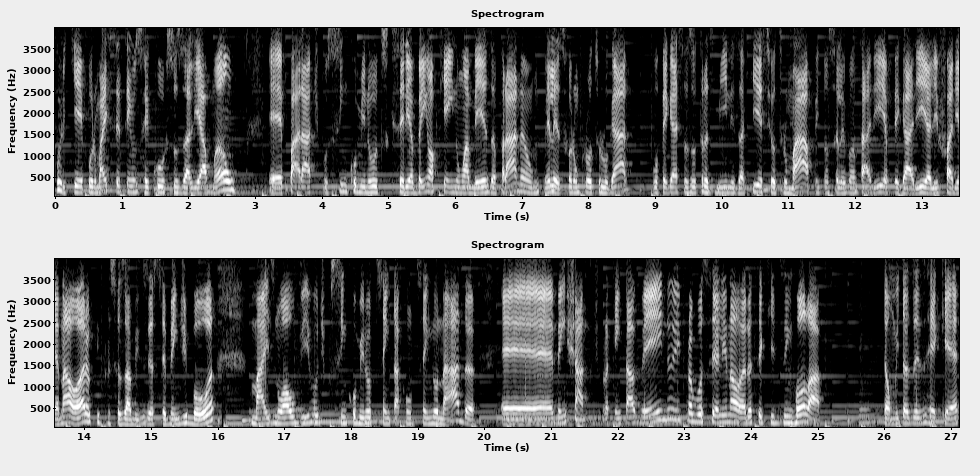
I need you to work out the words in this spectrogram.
porque por mais que você tenha os recursos ali à mão, é, parar tipo cinco minutos, que seria bem ok numa mesa para ah, não, beleza, foram para outro lugar, vou pegar essas outras minis aqui, esse outro mapa, então você levantaria, pegaria ali, faria na hora, o que para os seus amigos ia ser bem de boa, mas no ao vivo, tipo, cinco minutos sem estar tá acontecendo nada, é bem chato tipo, quem tá vendo e para você ali na hora ter que desenrolar. Então muitas vezes requer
